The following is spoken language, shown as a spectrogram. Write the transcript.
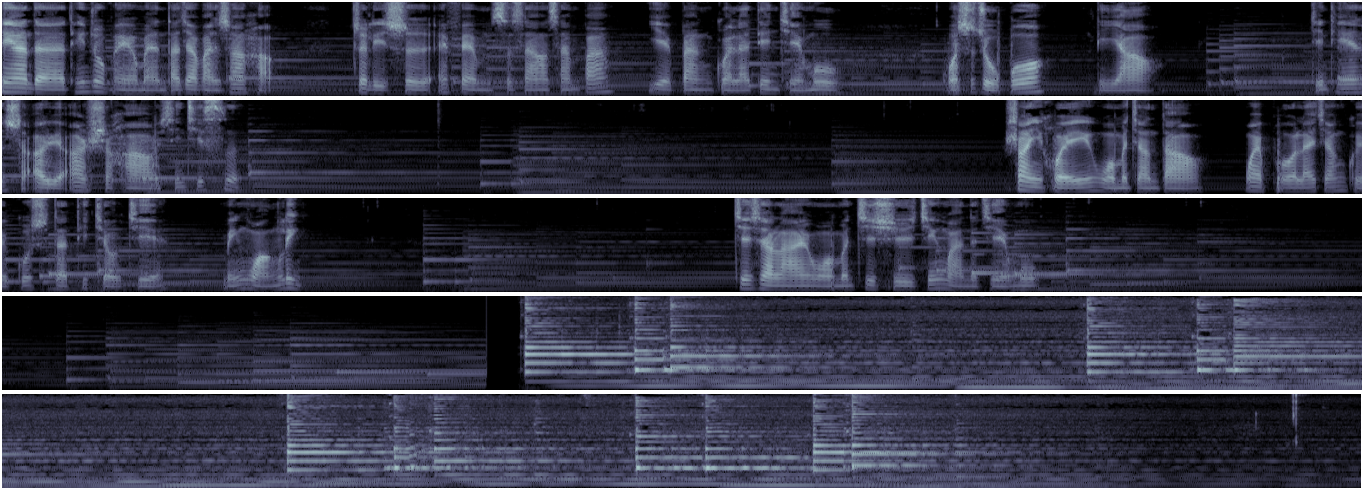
亲爱的听众朋友们，大家晚上好，这里是 FM 四三二三八夜半鬼来电节目，我是主播李奥。今天是二月二十号，星期四。上一回我们讲到外婆来讲鬼故事的第九节《冥王令》，接下来我们继续今晚的节目。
